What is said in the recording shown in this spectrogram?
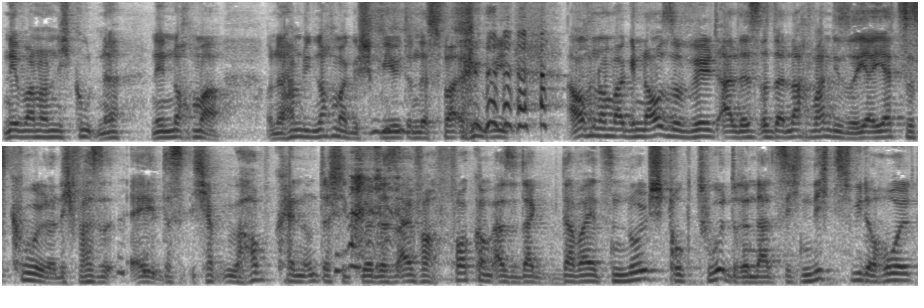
nee war noch nicht gut ne nee noch mal und dann haben die nochmal gespielt und das war irgendwie auch nochmal genauso wild alles. Und danach waren die so, ja, jetzt ist cool. Und ich war so, ey, das, ich habe überhaupt keinen Unterschied gehört. Das ist einfach vollkommen, also da, da war jetzt null Struktur drin, da hat sich nichts wiederholt.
